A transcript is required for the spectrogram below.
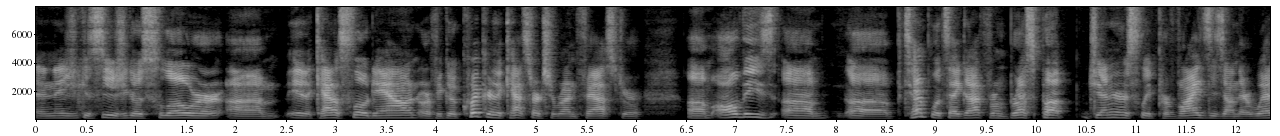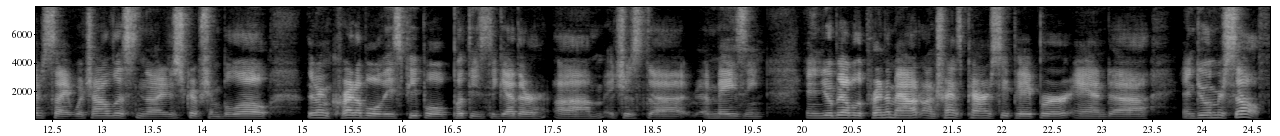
And as you can see, as you go slower, um, the cat will slow down. Or if you go quicker, the cat starts to run faster. Um, all these um, uh, templates I got from Brusspup generously provides these on their website, which I'll list in the description below. They're incredible. These people put these together. Um, it's just uh, amazing, and you'll be able to print them out on transparency paper and uh, and do them yourself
